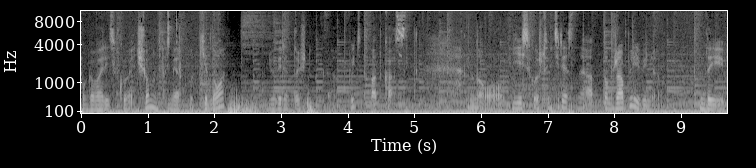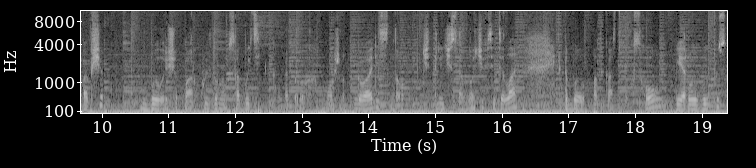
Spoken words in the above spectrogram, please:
поговорить кое о чем, например, по кино. Не уверен точно, когда выйдет подкаст. Но есть кое-что интересное о том же Обливине. Да и вообще было еще пару культурных событий, о которых можно поговорить, но 4 часа ночи, все дела. Это был подкаст Foxhole, первый выпуск.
